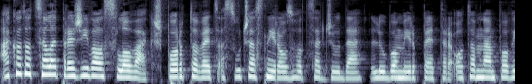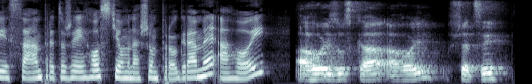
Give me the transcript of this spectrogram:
Ako to celé prežíval Slovak, športovec a súčasný rozhodca juda Ľubomír Petr. O tom nám povie sám, pretože je hosťom v našom programe. Ahoj. Ahoj Zuzka, ahoj všetci.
